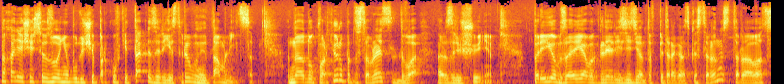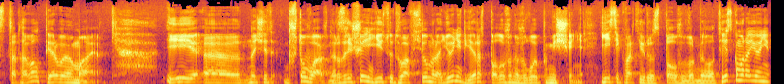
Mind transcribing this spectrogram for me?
находящихся в зоне будущей парковки, так и зарегистрированные там лица. На одну квартиру предоставляется два разрешения. Прием заявок для резидентов Петроградской стороны стартовал 1 мая. И, э, значит, что важно, разрешение действует во всем районе, где расположено жилое помещение. Если квартира расположена в Армелотейском районе,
